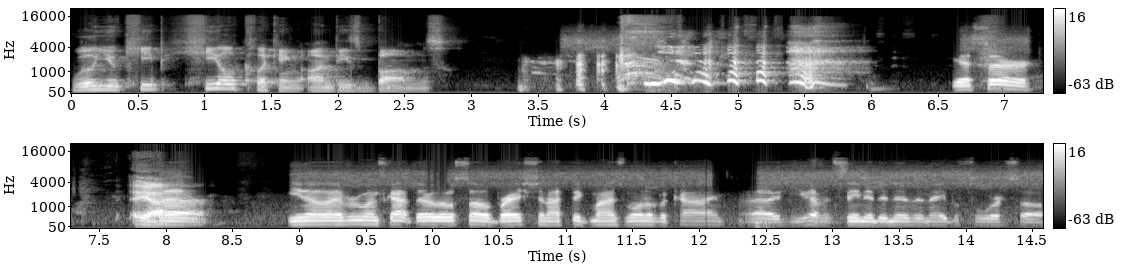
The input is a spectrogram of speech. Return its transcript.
will you keep heel clicking on these bums? Yes, sir. Yeah. Uh, you know, everyone's got their little celebration. I think mine's one of a kind. Uh, you haven't seen it in MMA before, so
